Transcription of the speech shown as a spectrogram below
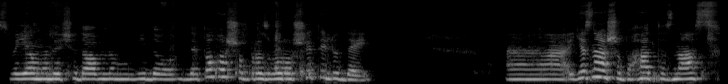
своєму нещодавному відео, для того, щоб розворушити людей. Е, Я знаю, що багато з нас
